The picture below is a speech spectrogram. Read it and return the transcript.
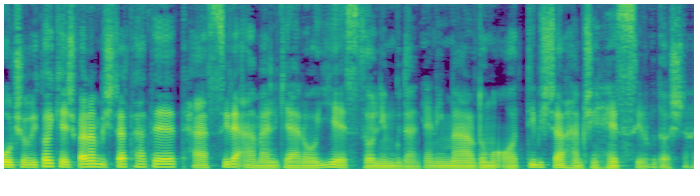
بولشویکای کشورم بیشتر تحت تاثیر عملگرایی استالین بودن یعنی مردم عادی بیشتر همچین حسی رو داشتن.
